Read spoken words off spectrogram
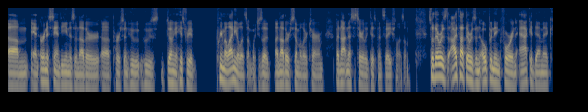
Um, and Ernest Sandeen is another uh, person who who's doing a history of premillennialism, which is a, another similar term, but not necessarily dispensationalism. So there was, I thought there was an opening for an academic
